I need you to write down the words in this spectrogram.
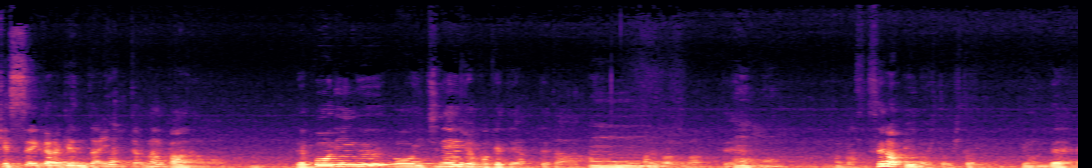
結成から現在に至るるなんかあのレコーディングを1年以上かけてやってたアルうんバムがあって、うんうん。なんかセラピーの人を一人呼んで、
